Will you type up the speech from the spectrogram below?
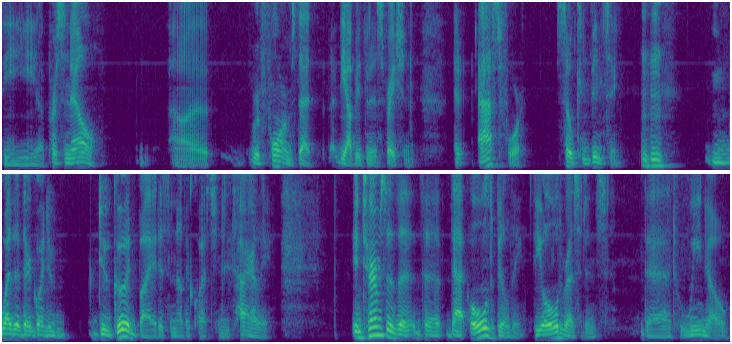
the uh, personnel uh, reforms that the Abe administration asked for so convincing. hmm Whether they're going to do good by it is another question entirely. In terms of the, the that old building, the old residence that we know,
